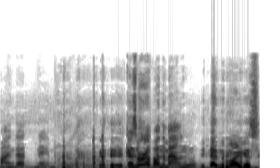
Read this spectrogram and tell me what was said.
find that name? Because we're up on the mountain? Yeah, no, I guess.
